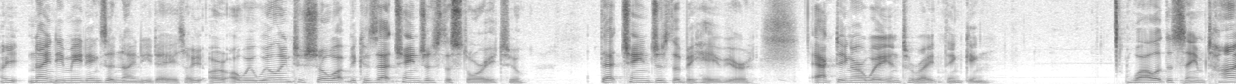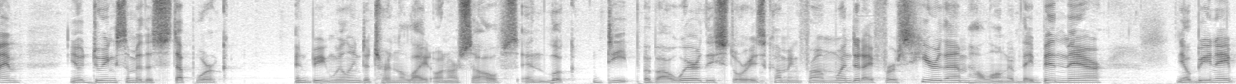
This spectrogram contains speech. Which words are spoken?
You, 90 meetings in 90 days. Are, are, are we willing to show up? Because that changes the story too. That changes the behavior, acting our way into right thinking, while at the same time, you know, doing some of this step work and being willing to turn the light on ourselves and look deep about where these stories coming from? When did I first hear them? How long have they been there? You know, being a,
